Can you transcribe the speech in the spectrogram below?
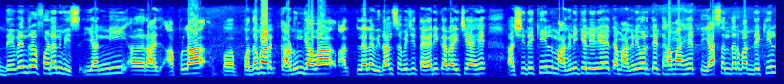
देवेंद्र फडणवीस यांनी राज आपला प- पदभार काढून घ्यावा आपल्याला विधानसभेची तयारी करायची आहे अशी देखील मागणी केलेली आहे. त्या मागणीवर ते ठाम आहेत. या संदर्भात देखील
